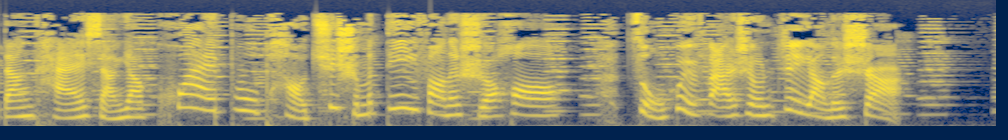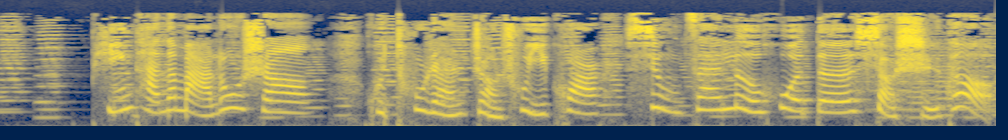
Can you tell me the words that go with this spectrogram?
当凯想要快步跑去什么地方的时候，总会发生这样的事儿。平坦的马路上会突然长出一块幸灾乐祸的小石头，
